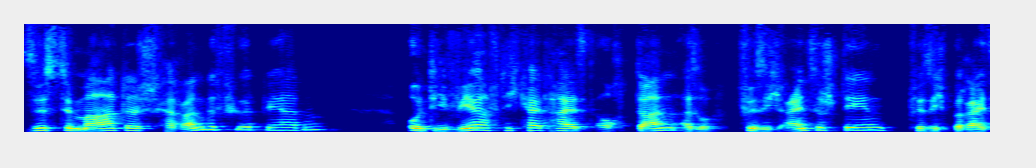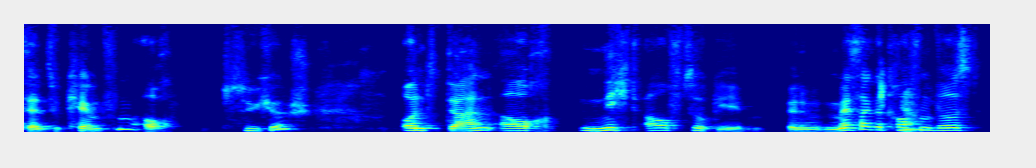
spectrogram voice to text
systematisch herangeführt werden. Und die Wehrhaftigkeit heißt auch dann, also für sich einzustehen, für sich bereit sein zu kämpfen, auch psychisch, und dann auch nicht aufzugeben. Wenn du mit dem Messer getroffen ja. wirst,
